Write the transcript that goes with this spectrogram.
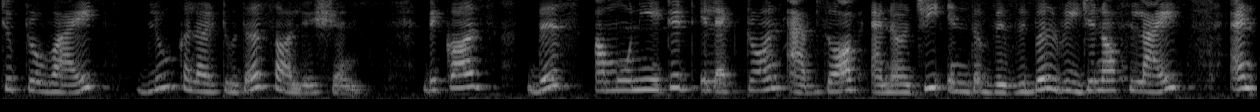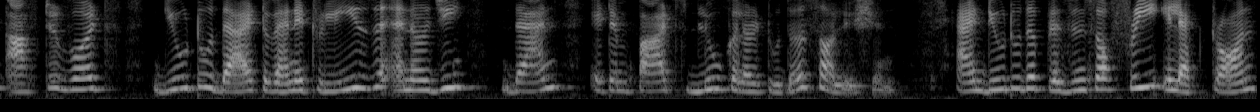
to provide blue color to the solution because this ammoniated electron absorb energy in the visible region of light and afterwards due to that when it release the energy then it imparts blue color to the solution. And due to the presence of free electron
